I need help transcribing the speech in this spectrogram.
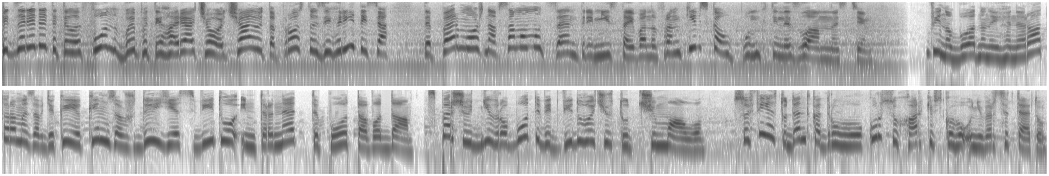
Підзарядити телефон, випити гарячого чаю та просто зігрітися тепер можна в самому центрі міста Івано-Франківська у пункті незламності. Він обладнаний генераторами, завдяки яким завжди є світло, інтернет, тепло та вода. З перших днів роботи відвідувачів тут чимало. Софія студентка другого курсу Харківського університету.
